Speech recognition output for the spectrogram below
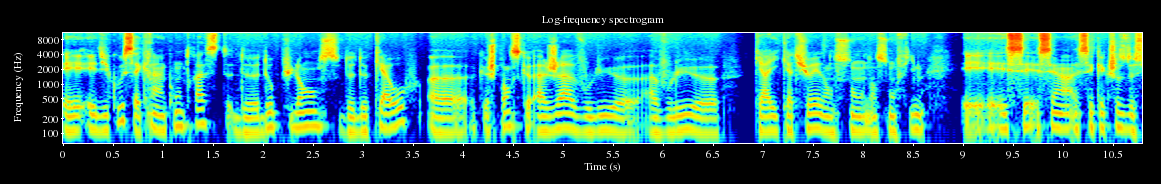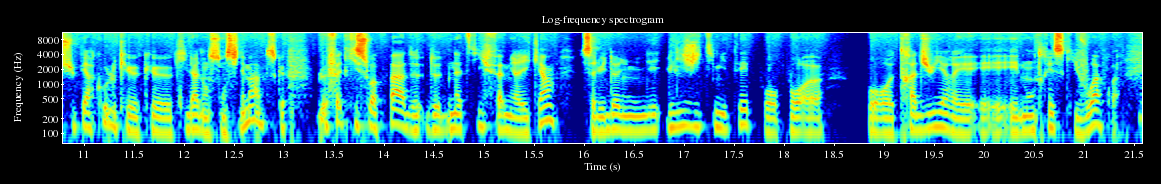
Et, et du coup, ça crée un contraste de- d'opulence, de, de chaos euh, que je pense que Aja a voulu, euh, a voulu euh, caricaturer dans son, dans son film. Et, et c'est quelque chose de super cool que- que- qu'il a dans son cinéma, parce que le fait qu'il soit pas de, de natif américain, ça lui donne une lé- légitimité pour, pour, pour traduire et, et- montrer ce qu'il voit. Quoi. Mm.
